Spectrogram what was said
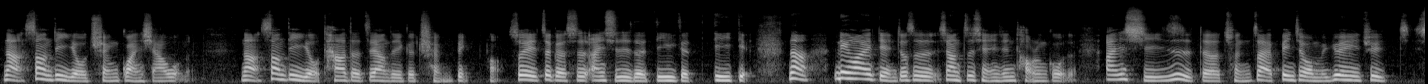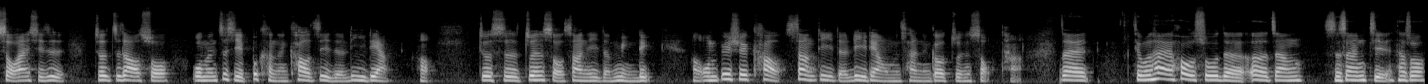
那上帝有权管辖我们。那上帝有他的这样的一个权柄，好，所以这个是安息日的第一个第一点。那另外一点就是像之前已经讨论过的，安息日的存在，并且我们愿意去守安息日，就知道说我们自己不可能靠自己的力量，好，就是遵守上帝的命令，好，我们必须靠上帝的力量，我们才能够遵守它。在提摩太后书的二章。十三节，他说：“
